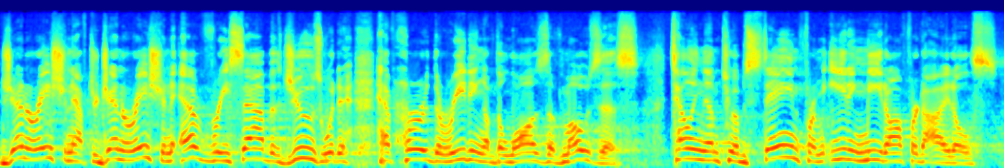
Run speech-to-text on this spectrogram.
generation after generation, every Sabbath, Jews would have heard the reading of the laws of Moses, telling them to abstain from eating meat offered to idols.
